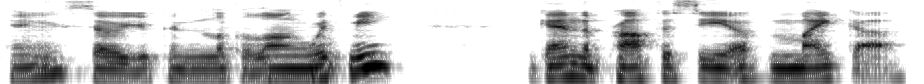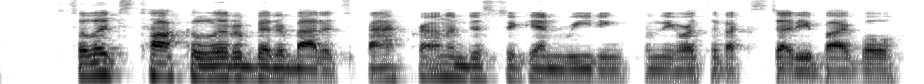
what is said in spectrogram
Okay, so you can look along with me. Again, the prophecy of Micah. So let's talk a little bit about its background. I'm just again reading from the Orthodox Study Bible.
